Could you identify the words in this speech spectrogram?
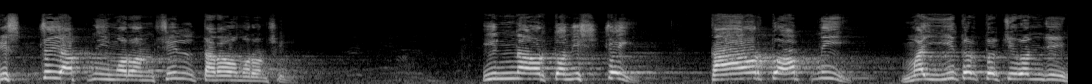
নিশ্চয়ই আপনি মরণশীল, তারাও মরণশীল। ইন্না অর্থ নিশ্চয়ই কা অর্থ আপনি মাইয়িত অর্থ চিরঞ্জীব।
